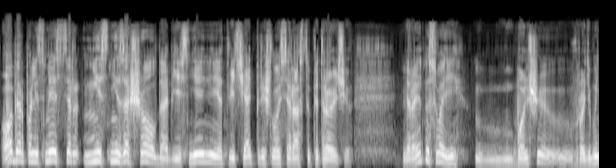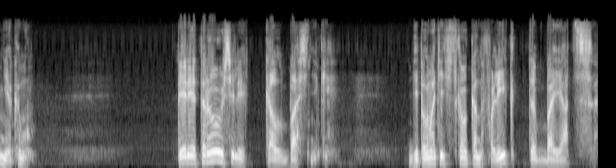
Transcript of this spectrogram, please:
Оберполицмейстер не снизошел до объяснений, и отвечать пришлось Расту Петровичу. Вероятно, свои. Больше вроде бы некому. Перетрусили колбасники. Дипломатического конфликта боятся,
